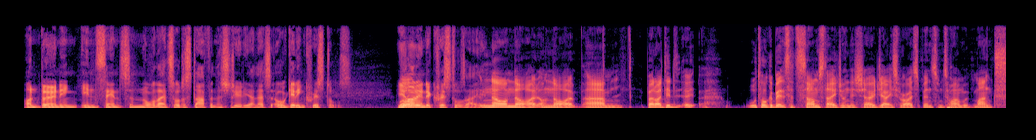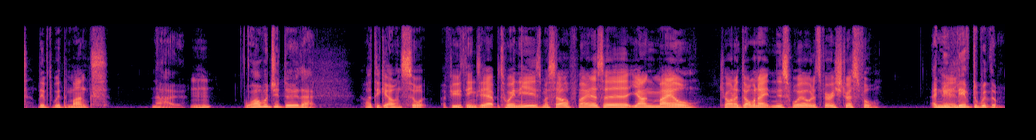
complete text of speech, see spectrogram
on burning incense and all that sort of stuff in the studio. That's or getting crystals. You're Well- not into crystals, are you? No, I'm not. I'm not. Um, but I did. Uh, we'll talk about this at some stage on this show, Jace, where I spent some time with monks, lived with monks. No. Mm-hmm. Why would you do that? I had to go and sort a few things out between the ears myself, mate. As a young male trying to dominate in this world, it's very stressful. And you And- lived with them.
